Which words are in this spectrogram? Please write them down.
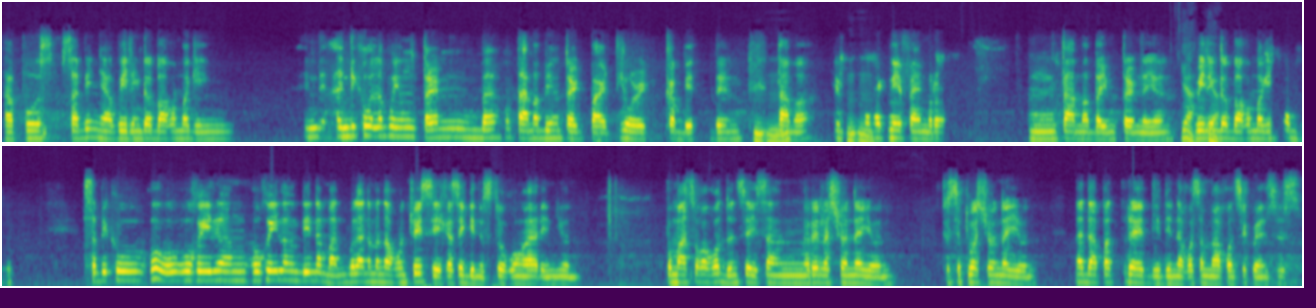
Tapos sabi niya, willing daw ba ako maging hindi, hindi ko alam kung yung term ba, kung tama ba yung third party or kabit din. Mm-hmm. Tama. If, mm-hmm. Correct me if I'm wrong. Mm, tama ba yung term na yun? Yeah, willing yeah. daw ba ako maging kabit? Sabi ko, oo, okay lang, okay lang din naman. Wala naman akong choice eh, kasi ginusto ko nga rin yun. Pumasok ako dun sa isang relasyon na yun, sa sitwasyon na yun, na dapat ready din ako sa mga consequences.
